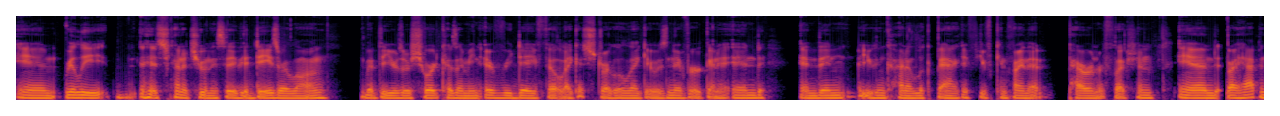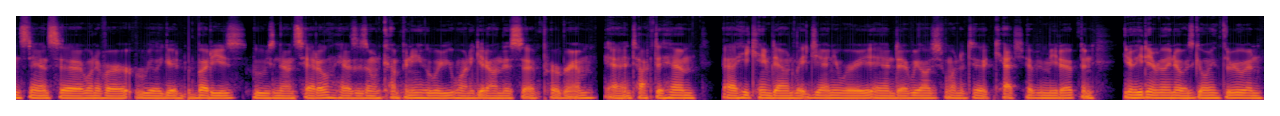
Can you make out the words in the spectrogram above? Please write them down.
and really it's kind of true when they say the days are long but the years are short because i mean every day felt like a struggle like it was never going to end and then you can kind of look back if you can find that power and reflection. And by happenstance, uh, one of our really good buddies, who's now in Seattle, has his own company who we want to get on this uh, program and talk to him. Uh, he came down late January, and uh, we all just wanted to catch up and meet up. And you know, he didn't really know what was going through, and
